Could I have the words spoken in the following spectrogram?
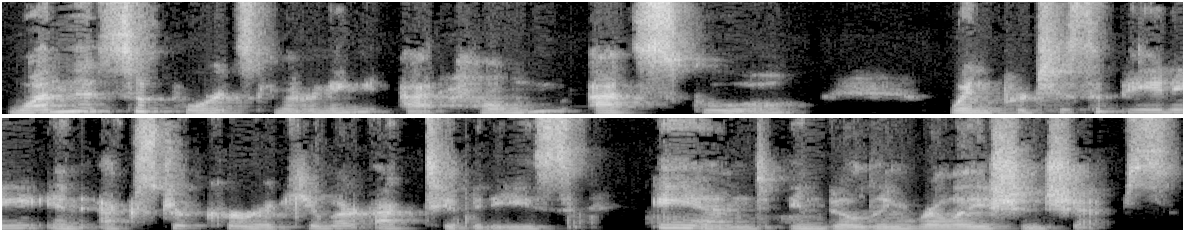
one that supports learning at home, at school, when participating in extracurricular activities, and in building relationships.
